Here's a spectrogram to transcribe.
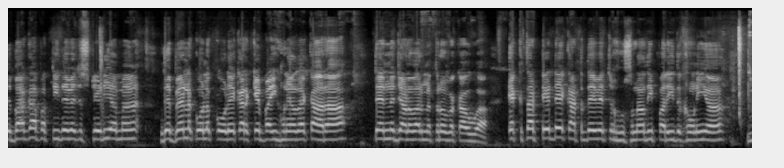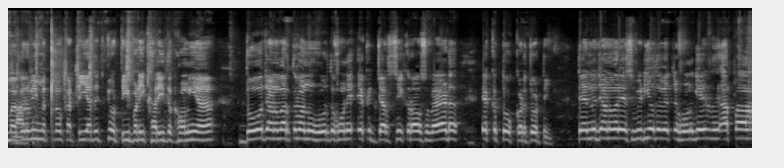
ਤੇ ਬਾਗਾ ਪੱਤੀ ਦੇ ਵਿੱਚ ਸਟੇਡੀਅਮ ਦੇ ਬਿਲਕੁਲ ਕੋਲੇ ਕਰਕੇ ਬਾਈ ਹੁਣਿਆਂ ਦਾ ਘਰ ਆ ਤਿੰਨ ਜਾਨਵਰ ਮਿੱਤਰੋ ਵਿਕਾਊ ਆ। ਇੱਕ ਤਾਂ ਟੇਢੇ ਕੱਟ ਦੇ ਵਿੱਚ ਹੁਸਨਾ ਦੀ ਪਰੀ ਦਿਖਾਉਣੀ ਆ ਮਗਰ ਵੀ ਮਿੱਤਰੋ ਕੱਟੀ ਆ ਤੇ ਝੋਟੀ ਬੜੀ ਖਰੀ ਦਿਖਾਉਣੀ ਆ। ਦੋ ਜਾਨਵਰ ਤੁਹਾਨੂੰ ਹੋਰ ਦਿਖਾਉਣੇ, ਇੱਕ ਜਰਸੀ ਕ੍ਰਾਸ ਵੈਡ ਇੱਕ ਤੋਕੜ ਝੋਟੀ ਤਿੰਨ ਜਾਨਵਰ ਇਸ ਵੀਡੀਓ ਦੇ ਵਿੱਚ ਹੋਣਗੇ, ਤੇ ਆਪਾਂ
